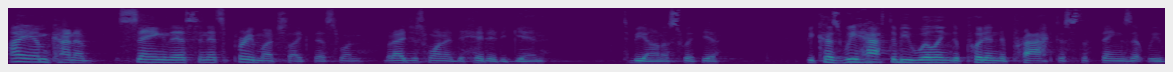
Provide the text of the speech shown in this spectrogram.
I am kind of saying this, and it's pretty much like this one, but I just wanted to hit it again, to be honest with you because we have to be willing to put into practice the things that we've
